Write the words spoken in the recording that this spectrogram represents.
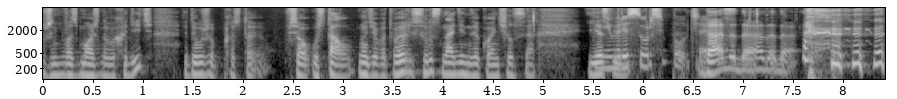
уже невозможно выходить, и ты уже просто все устал. Ну, типа, твой ресурс на день закончился. Не в ресурсе, получается. Да, да, да, да, да.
